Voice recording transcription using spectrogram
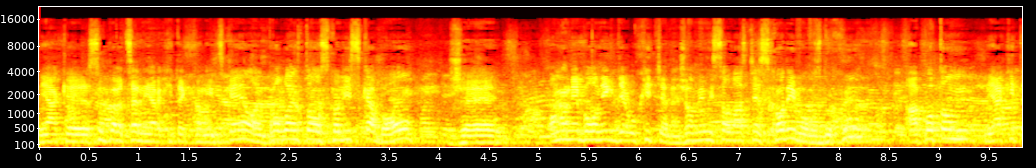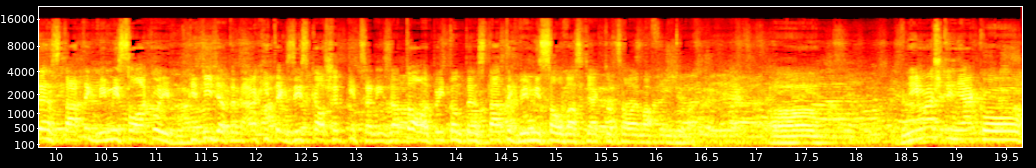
nejaké super ceny architektonické, len problém toho schodiska bol, že ono nebolo nikde uchytené, že on vymyslel vlastne schody vo vzduchu a potom nejaký ten statik vymyslel, ako ich uchytiť a ten architekt získal všetky ceny za to, ale pritom ten statik vymyslel vlastne, ako to celé má fungovať. Uh, Vnímaš ty nejako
